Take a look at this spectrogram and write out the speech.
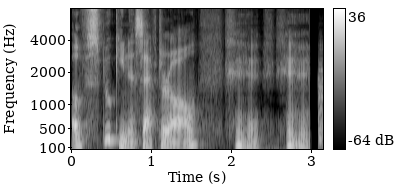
of spookiness after all,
